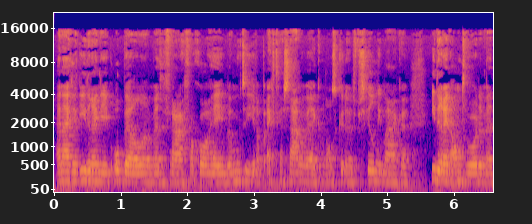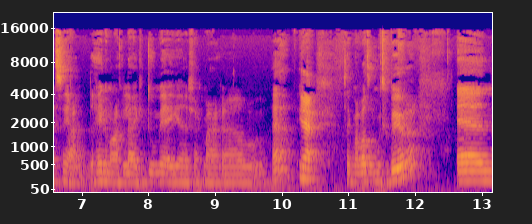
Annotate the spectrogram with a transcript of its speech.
En eigenlijk iedereen die ik opbelde met de vraag van... Goh, hey, we moeten hierop echt gaan samenwerken, want anders kunnen we het verschil niet maken. Iedereen antwoordde met, ja, helemaal gelijk, ik doe mee, uh, zeg maar, hè? Ja. zeg maar wat er moet gebeuren. En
